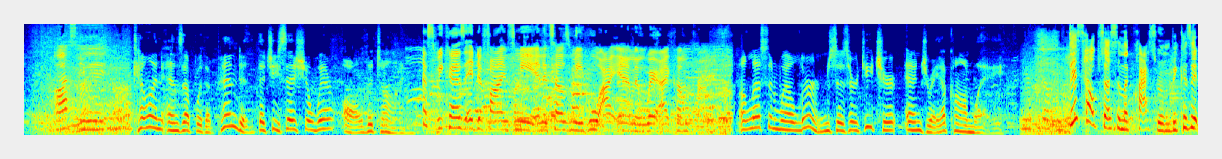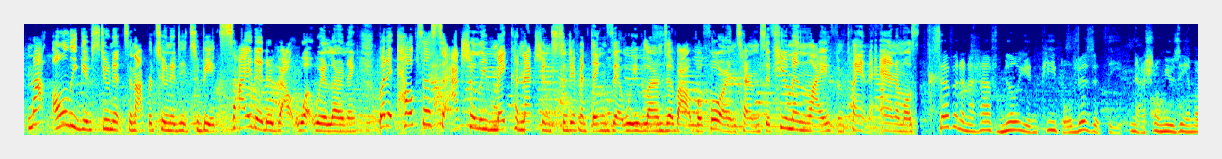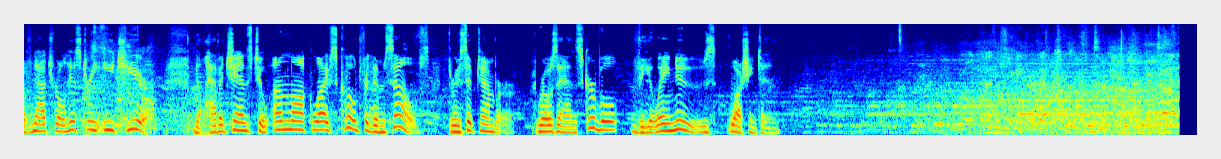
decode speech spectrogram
Oh, Kellen ends up with a pendant that she says she'll wear all the time. Yes, because it defines me and it tells me who I am and where I come from. A lesson well learned, says her teacher, Andrea Conway. This helps us in the classroom because it not only gives students an opportunity to be excited about what we're learning, but it helps us to actually make connections to different things that we've learned about before in terms of human life and plant and animals. Seven and a half million people visit the National Museum of Natural History each year. They'll have a chance to unlock code for themselves through September. Rosanne Skirble, VOA News, Washington.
